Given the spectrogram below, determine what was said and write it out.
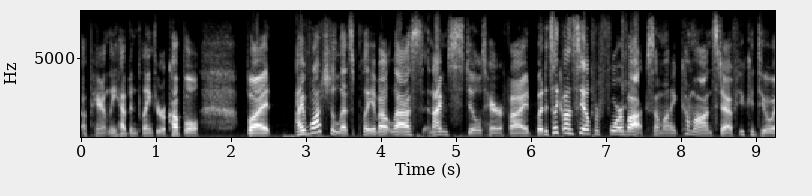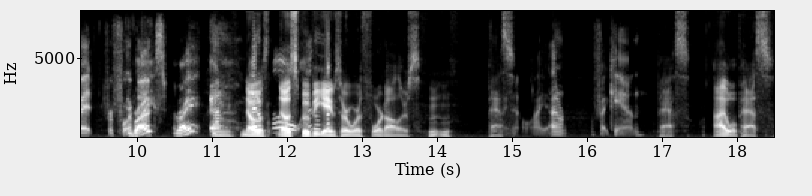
apparently have been playing through a couple. But I watched a Let's Play of Outlast, and I'm still terrified. But it's like on sale for four bucks. I'm like, come on, Steph, you could do it for four right? bucks. Right? Mm. No, no I spoopy don't know. games are worth four dollars. I Pass. know. I, I don't know if I can. Pass. I will pass.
